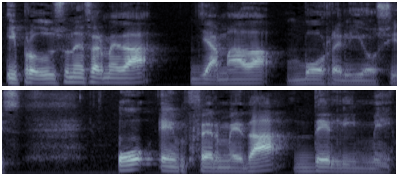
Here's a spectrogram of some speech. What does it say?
y produce una enfermedad llamada borreliosis o enfermedad del IME.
